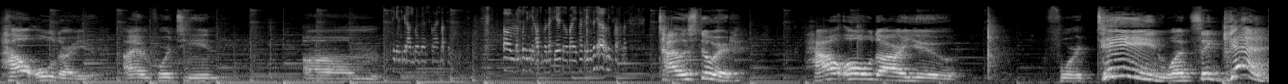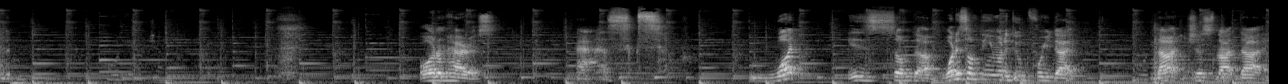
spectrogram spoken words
How old are you? I am 14. Um, Tyler Stewart. How old are you? 14 once again! Autumn Harris asks, what is something what is something you want to do before you die? Not just not die.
